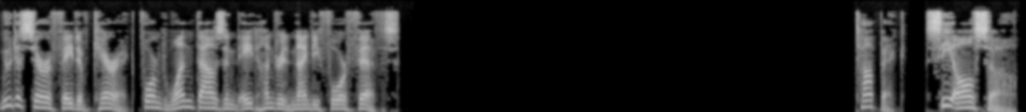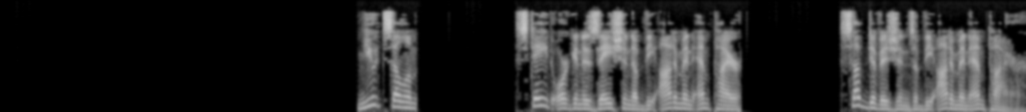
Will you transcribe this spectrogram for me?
Mutasarrifate of Karak formed 1894 fifths See also. Mutselem. State organization of the Ottoman Empire. Subdivisions of the Ottoman Empire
